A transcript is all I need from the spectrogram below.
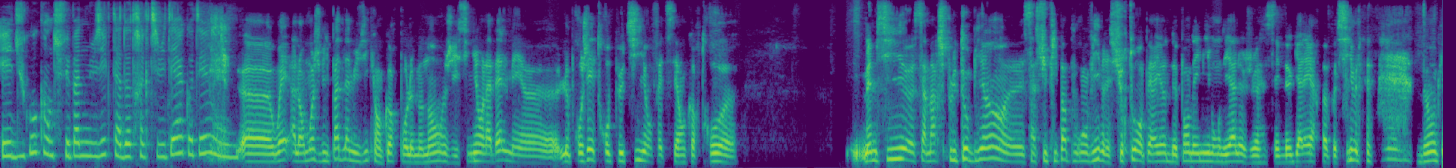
Et du coup, quand tu fais pas de musique, tu as d'autres activités à côté euh, Ouais, alors moi je vis pas de la musique encore pour le moment. J'ai signé en label, mais euh, le projet est trop petit en fait. C'est encore trop. Euh, même si ça marche plutôt bien, ça suffit pas pour en vivre et surtout en période de pandémie mondiale, c'est une galère pas possible. Donc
